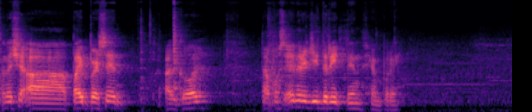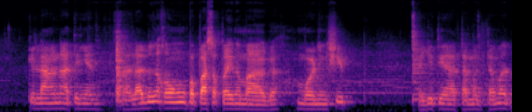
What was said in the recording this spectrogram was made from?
Ano siya, ah 5% alcohol. Tapos energy drink din, syempre. Kailangan natin yan. Sa, lalo na kung papasok tayo ng maaga, morning shift. Medyo tinatamad-tamad.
